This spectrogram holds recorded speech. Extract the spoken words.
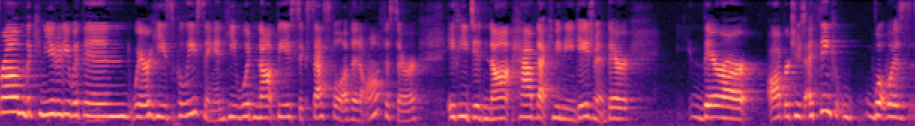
from the community within where he's policing. And he would not be as successful of an officer if he did not have that community engagement. There, there are opportunities. I think what was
